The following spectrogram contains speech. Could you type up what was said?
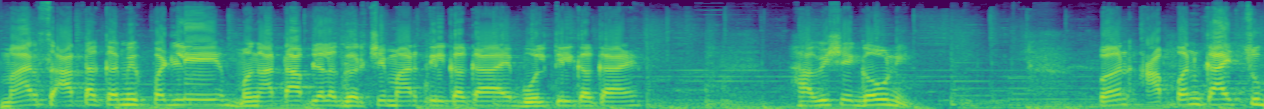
मार्क्स आता कमी पडले मग आता आपल्याला घरचे मारतील का काय बोलतील का काय? हा विषय गौणी. पण आपण काय चूक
